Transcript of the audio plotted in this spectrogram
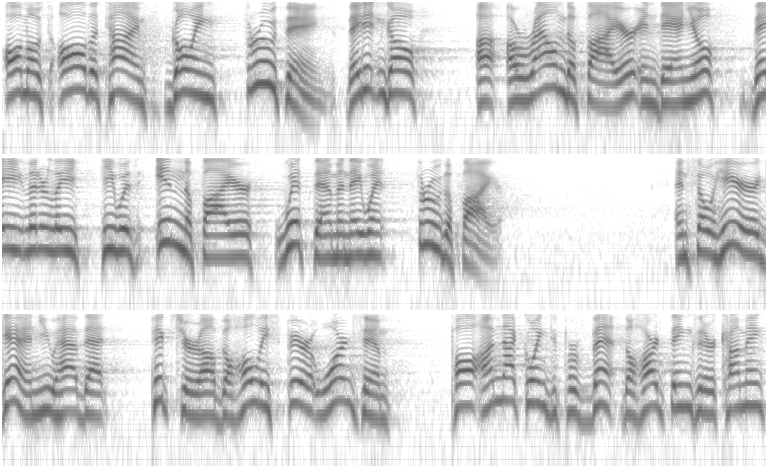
almost all the time going through things. They didn't go uh, around the fire in Daniel. They literally, he was in the fire with them and they went through the fire. And so here again, you have that picture of the Holy Spirit warns him, Paul, I'm not going to prevent the hard things that are coming,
